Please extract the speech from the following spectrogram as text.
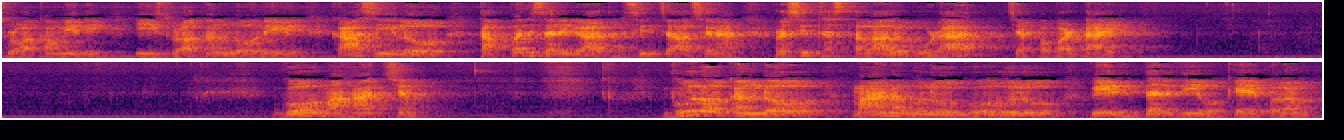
శ్లోకం ఇది. ఈ శ్లోకంలోనే కాశీలో తప్పనిసరిగా దర్శించాల్సిన ప్రసిద్ధ స్థలాలు కూడా చెప్పబడ్డాయి. గోమహాత్యం భూలోకంలో మానవులు గోవులు వీరిద్దరిది ఒకే కులం.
